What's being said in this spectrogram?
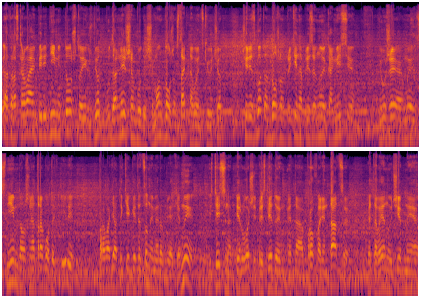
раскрываем перед ними то, что их ждет в дальнейшем будущем. Он должен стать на воинский учет. Через год он должен прийти на призывную комиссию, и уже мы с ним должны отработать или проводя такие агитационные мероприятия. Мы, естественно, в первую очередь преследуем это профориентацию, это военно-учебные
